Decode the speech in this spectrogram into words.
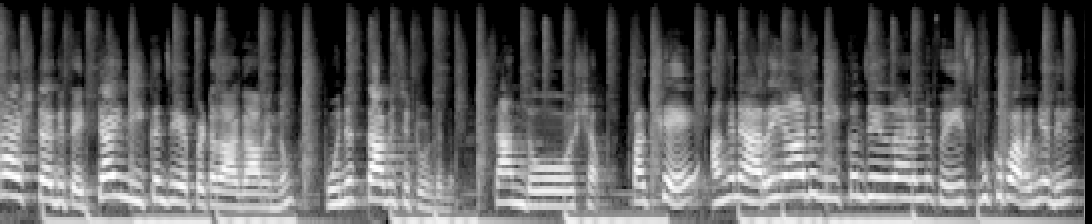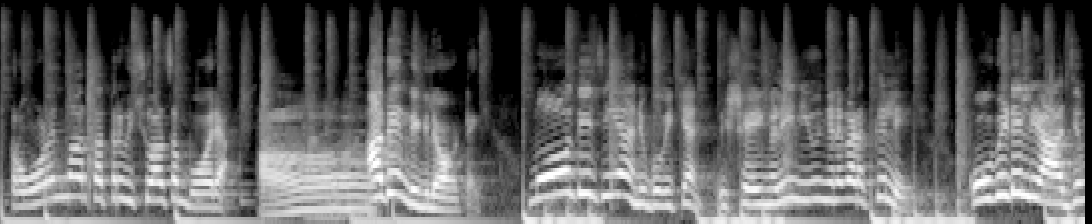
ഹാഷ്ടാഗ് തെറ്റായി നീക്കം ചെയ്യപ്പെട്ടതാകാമെന്നും പുനഃസ്ഥാപിച്ചിട്ടുണ്ടെന്നും. സന്തോഷം. പക്ഷേ അങ്ങനെ അറിയാതെ നീക്കം ചെയ്തതാണെന്ന് ഫേസ്ബുക്ക് പറഞ്ഞതിൽ ട്രോളന്മാർക്ക് അത്ര വിശ്വാസം പോരാ. അതെന്തെങ്കിലും ആവട്ടെ. മോദിജിയെ അനുഭവിക്കാൻ വിഷയങ്ങൾ ഇനിയും ഇങ്ങനെ കിടക്കില്ലേ? കോവിഡിൽ രാജ്യം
